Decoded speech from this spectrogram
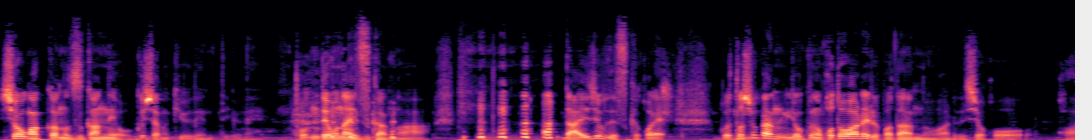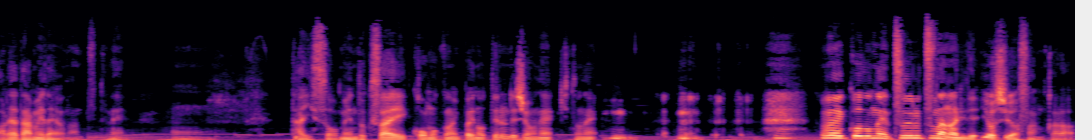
小学館の図鑑ネオ、愚者の宮殿っていうね、とんでもない図鑑が、大丈夫ですかこれ。これ図書館に置くの断れるパターンのあれでしょこう、これはダメだよなんつってね。うん。体操めんどくさい項目がいっぱい載ってるんでしょうね、きっとね。うん。うん。え ーこのね、ツールつながりで、ヨシアさんから、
